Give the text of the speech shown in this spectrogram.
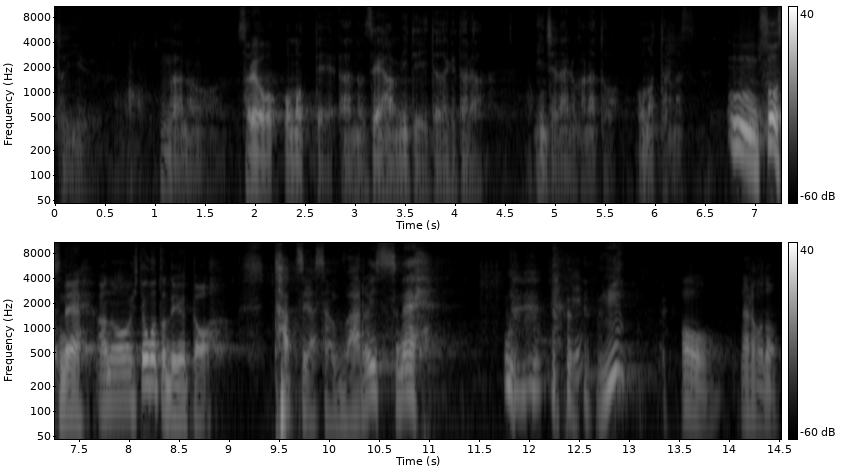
という、あのそれを思ってあの前半見ていただけたらいいんじゃないのかなと思っております。うんそうですね。あの一言で言うと達也さん悪いっすね。おおなるほど。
